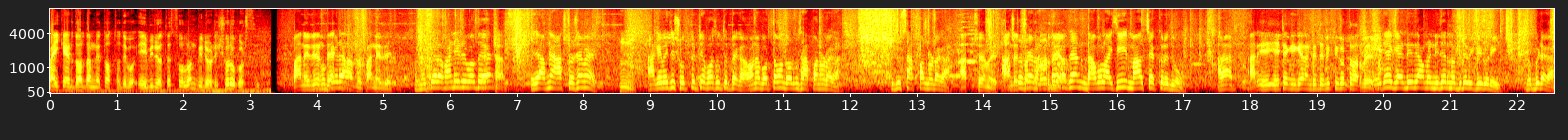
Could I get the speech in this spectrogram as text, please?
পাইকারের দরদাম নিয়ে তথ্য দেবো এই ভিডিওতে। চলুন ভিডিওটি শুরু করছি। পানির রেট দেখান টা- পানির রেট। নোকিয়ার ফার্নিচার বলতে এই যে আপনি আষ্ট সেমের আগে সত্তর টাকা পঁচাত্তর টাকা মানে বর্তমান ধরবো ছাপ্পান্ন টাকা। শুধু ছাপ্পান্ন টাকা। আটশো এমএস ডাবল আইসি মাল চেক করে দেবো। আর আর এই এটা কি গ্যারান্টিতে বিক্রি করতে পারবে? এইটাই গ্যারান্টি দিয়ে আমরা নিজের নব্বইটা বিক্রি করি। নব্বই টাকা।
